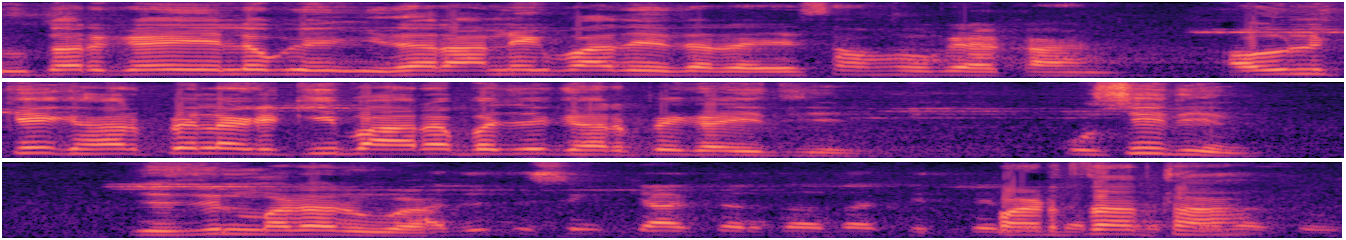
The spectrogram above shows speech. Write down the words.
उधर गए ये लोग इधर आने के बाद इधर ऐसा हो गया कांड। और उनके घर पे लड़की बारह बजे घर पे गई थी उसी दिन जिस दिन मर्डर हुआ। आदित्य सिंह क्या करता था? कितने पढ़ता था। तो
